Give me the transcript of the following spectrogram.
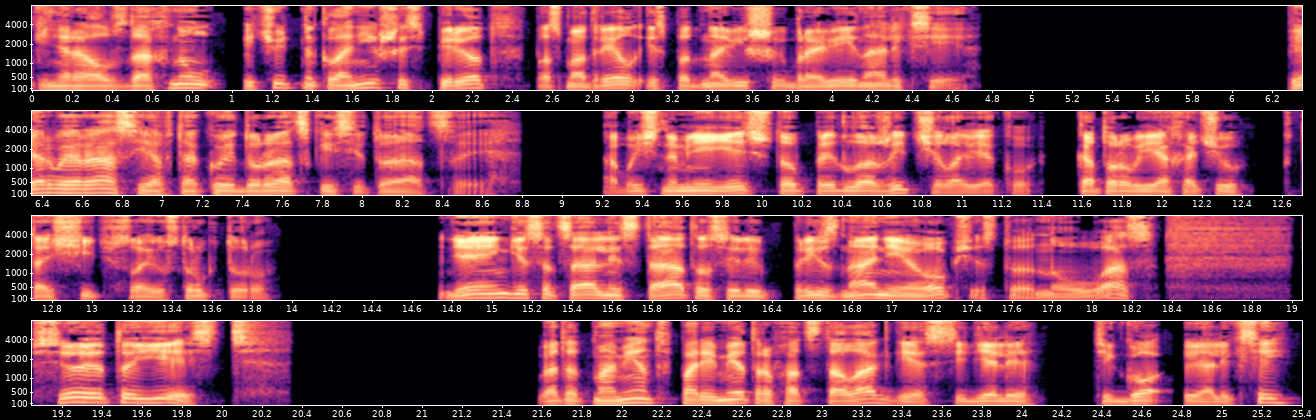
Генерал вздохнул и, чуть наклонившись вперед, посмотрел из-под нависших бровей на Алексея. «Первый раз я в такой дурацкой ситуации. Обычно мне есть что предложить человеку, которого я хочу втащить в свою структуру. Деньги, социальный статус или признание общества, но у вас все это есть. В этот момент в паре метров от стола, где сидели Тиго и Алексей,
